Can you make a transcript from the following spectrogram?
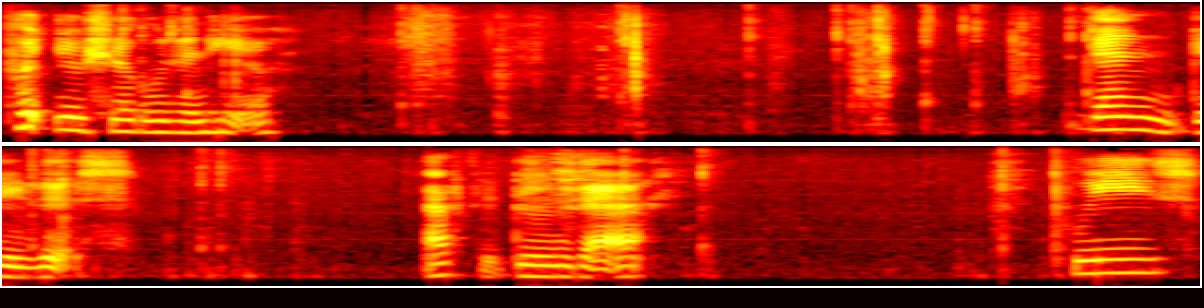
Put your circles in here. Then do this. After doing that, please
